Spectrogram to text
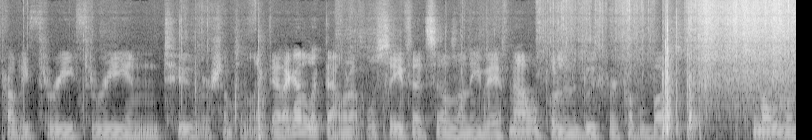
probably three, three, and two or something like that. I got to look that one up. We'll see if that sells on eBay. If not, we'll put it in the booth for a couple bucks. It's an old one.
